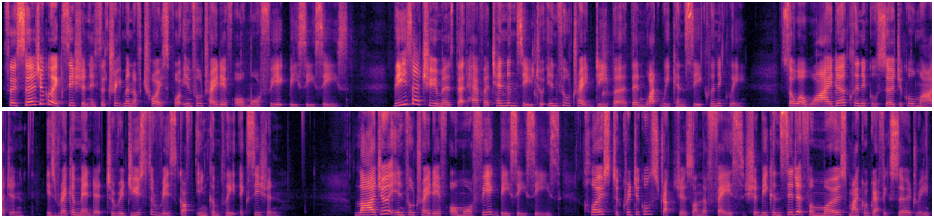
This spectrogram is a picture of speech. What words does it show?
So, surgical excision is the treatment of choice for infiltrative or morphoeic BCCs. These are tumours that have a tendency to infiltrate deeper than what we can see clinically, so a wider clinical surgical margin is recommended to reduce the risk of incomplete excision. Larger infiltrative or morphaic BCCs close to critical structures on the face should be considered for Mohs micrographic surgery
